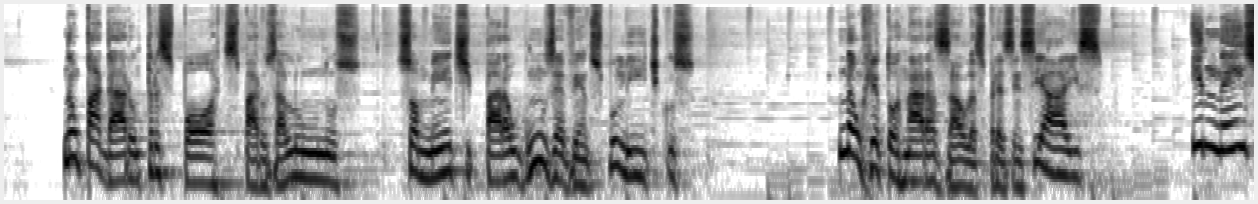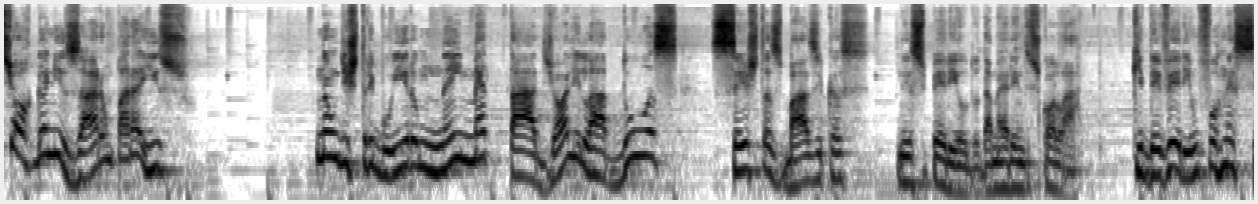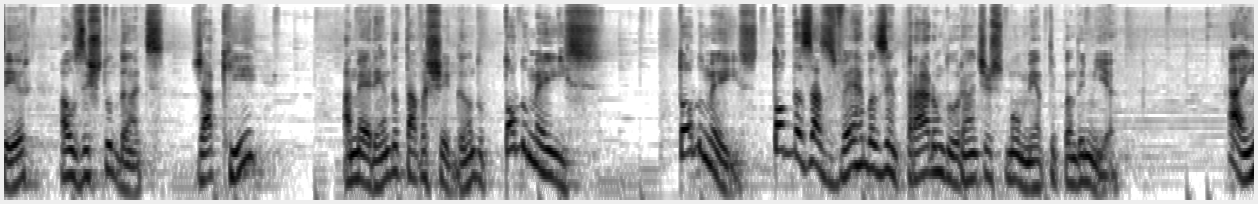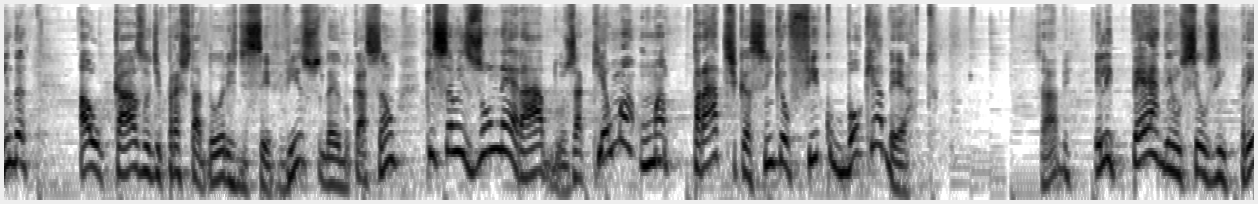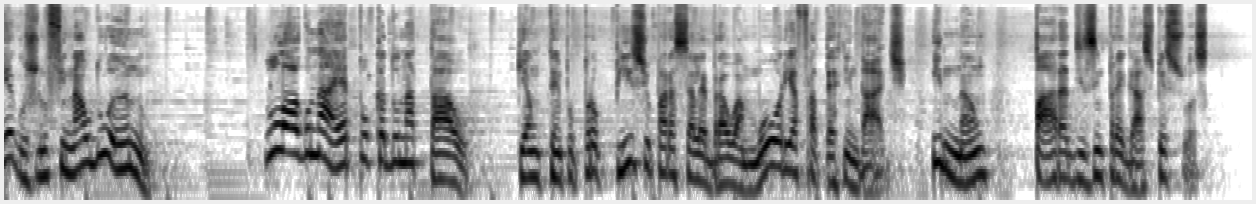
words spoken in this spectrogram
não pagaram transportes para os alunos, somente para alguns eventos políticos, não retornaram às aulas presenciais e nem se organizaram para isso não distribuíram nem metade. Olhe lá, duas cestas básicas nesse período da merenda escolar, que deveriam fornecer aos estudantes, já que a merenda estava chegando todo mês. Todo mês. Todas as verbas entraram durante este momento de pandemia. Ainda há o caso de prestadores de serviços da educação que são exonerados. Aqui é uma, uma prática assim que eu fico boquiaberto, sabe? Eles perdem os seus empregos no final do ano, logo na época do Natal. que é um tempo propício para celebrar o amor e a fraternidade e não para desempregar as pessoas.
